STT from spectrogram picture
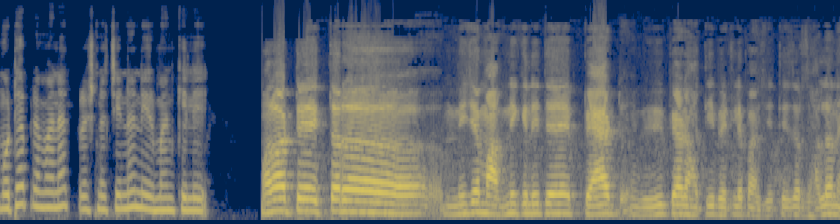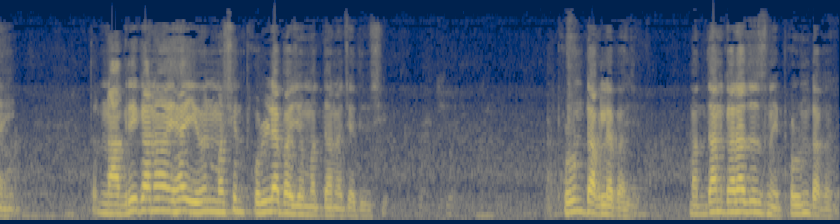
मोठ्या प्रमाणात प्रश्नचिन्ह निर्माण केले. मला वाटते एकतर मी जे मागणी केली ते पॅड व्ही पॅड हाती भेटले पाहिजे ते जर झालं नाही तर नागरिकांना ह्या इव्हन मशीन फोडल्या पाहिजे मतदानाच्या दिवशी. फोडून टाकल्या पाहिजे. मतदान करायचंच नाही फोडून टाकायचं.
